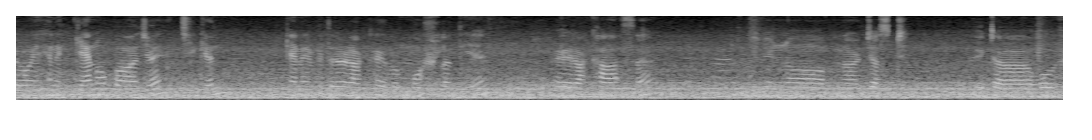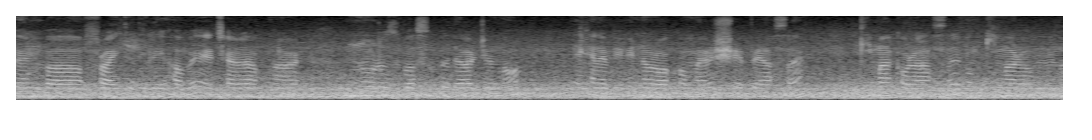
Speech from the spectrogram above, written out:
এবং এখানে কেন পাওয়া যায় চিকেন ক্যানের ভিতরে রাখা এবং মশলা দিয়ে রাখা আছে। বিভিন্ন আপনার জাস্ট এটা ওভেন বা ফ্রাইতে দিলেই হবে। এছাড়া আপনার নুডলস বা সুপে দেওয়ার জন্য এখানে বিভিন্ন রকমের শেপে আছে। কিমা করা আছে এবং কিমারও বিভিন্ন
